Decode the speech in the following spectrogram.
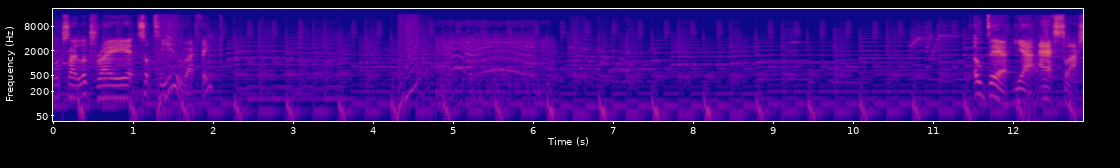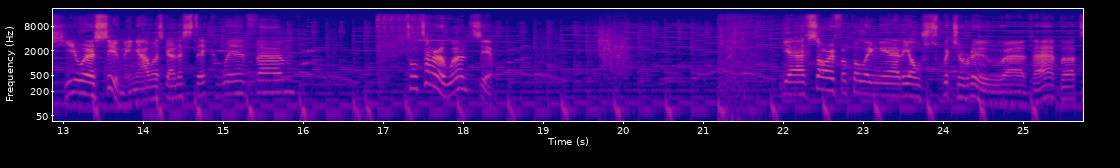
looks like Luxray, it's up to you, I think. Oh dear, yeah, air slash. You were assuming I was going to stick with, um... Torterra, weren't you? Yeah, sorry for pulling uh, the old switcheroo uh, there, but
